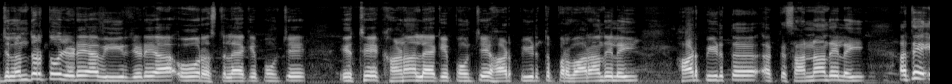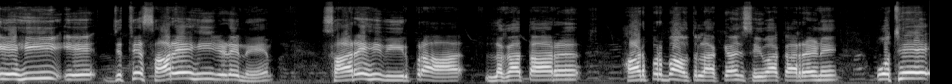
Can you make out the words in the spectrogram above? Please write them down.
ਜਲੰਧਰ ਤੋਂ ਜਿਹੜੇ ਆ ਵੀਰ ਜਿਹੜੇ ਆ ਉਹ ਰਸਤ ਲੈ ਕੇ ਪਹੁੰਚੇ ਇੱਥੇ ਖਾਣਾ ਲੈ ਕੇ ਪਹੁੰਚੇ ਹੜ੍ਹ ਪੀੜਤ ਪਰਿਵਾਰਾਂ ਦੇ ਲਈ। ਹੜ੍ਹ ਪੀੜਤ ਕਿਸਾਨਾਂ ਦੇ ਲਈ। ਅਤੇ ਇਹੀ ਇਹ ਜਿੱਥੇ ਸਾਰੇ ਹੀ ਜਿਹੜੇ ਨੇ, ਸਾਰੇ ਹੀ ਵੀਰ ਭਰਾ ਲਗਾਤਾਰ ਹੜ੍ਹ ਪ੍ਰਭਾਵਿਤ ਇਲਾਕਿਆਂ 'ਚ ਸੇਵਾ ਕਰ ਰਹੇ ਨੇ, ਉਥੇ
